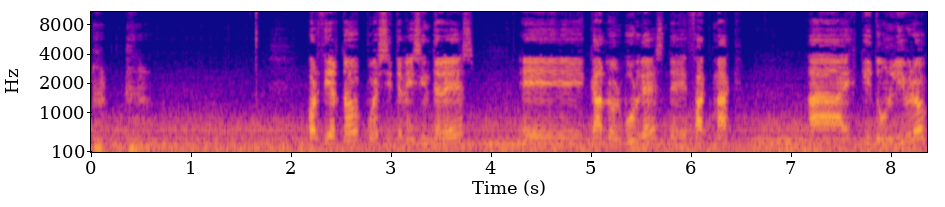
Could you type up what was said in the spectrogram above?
por cierto, pues si tenéis interés, eh, Carlos Burgues de FacMac ha escrito un libro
